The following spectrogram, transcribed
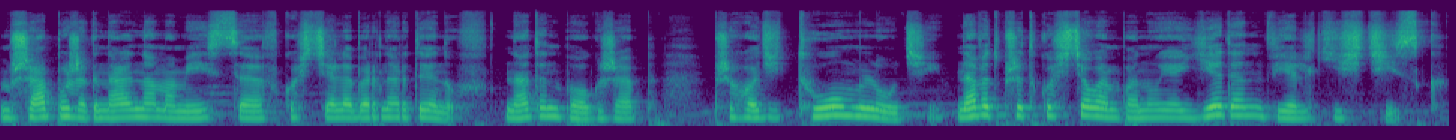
Msza pożegnalna ma miejsce w kościele Bernardynów. Na ten pogrzeb przychodzi tłum ludzi. Nawet przed kościołem panuje jeden wielki ścisk.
